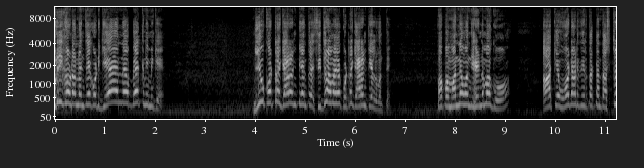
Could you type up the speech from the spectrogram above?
ಉರಿಗೌಡ ನಂಜೇಗೌಡ ಏನು ಬೇಕು ನಿಮಗೆ? ನೀವು ಕೊಟ್ಟರೆ ಗ್ಯಾರಂಟಿ ಅಂತ ಸಿದ್ದರಾಮಯ್ಯ ಕೊಟ್ಟರೆ ಗ್ಯಾರಂಟಿ ಅಲ್ವಂತೆ. ಪಾಪ ಮೊನ್ನೆ ಒಂದು ಹೆಣ್ಮಗು ಆಕೆ ಓಡಾಡದಿರ್ತಕ್ಕಂಥ ಅಷ್ಟು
